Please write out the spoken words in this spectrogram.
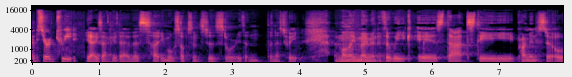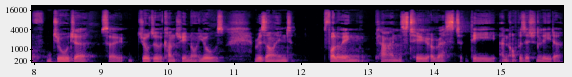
absurd tweet. Yeah, exactly. There, there's slightly more substance to the story than than a tweet. My moment of the week is that the Prime Minister of Georgia, so Georgia, the country, not yours, resigned following plans to arrest the an opposition leader.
